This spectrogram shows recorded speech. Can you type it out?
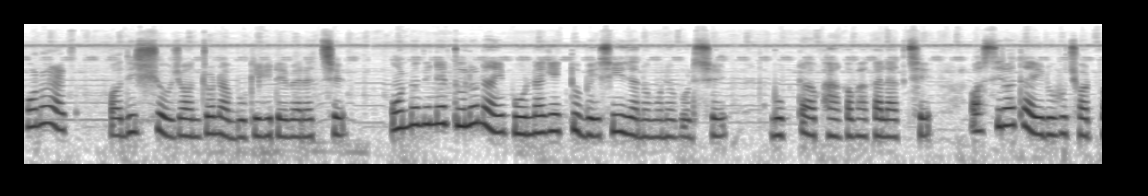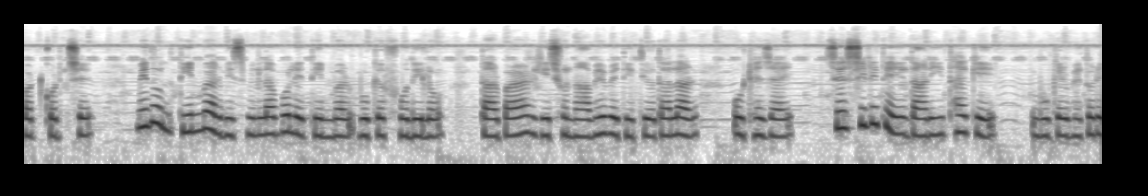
কোনো এক অদৃশ্য যন্ত্রণা বুকে হেঁটে বেড়াচ্ছে। অন্য দিনের তুলনায় পূর্ণাকে একটু বেশিই যেন মনে পড়ছে। বুকটা ফাঁকা ফাঁকা লাগছে, অস্থিরতায় রুহু ছটপট করছে। মৃদুল তিনবার বিসমিল্লা বলে তিনবার বুকে ফোঁ দিল, তারপর আর কিছু না ভেবে তৃতীয় তলার উঠে যায়। শেষ সিঁড়িতে দাঁড়িয়ে থাকে, বুকের ভেতরে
